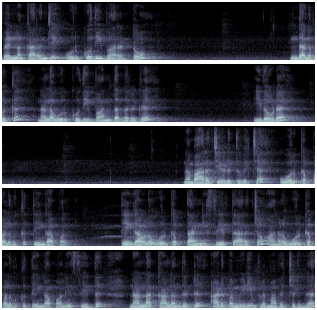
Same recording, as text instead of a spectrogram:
வெல்லம் கரைஞ்சி ஒரு கொதி வரட்டும். இந்த அளவுக்கு நல்லா ஒரு கொதி வந்த பிறகு இதோட நம்ம அரைச்சி எடுத்து வச்ச ஒரு கப் அளவுக்கு தேங்காய் பால். தேங்காவில் ஒரு கப் தண்ணி சேர்த்து அரைச்சோம். அதனால் ஒரு கப் அளவுக்கு தேங்காய் பாலையும் சேர்த்து நல்லா கலந்துட்டு அடுப்பை மீடியம் ஃப்ளேமாக வச்சுடுங்க.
